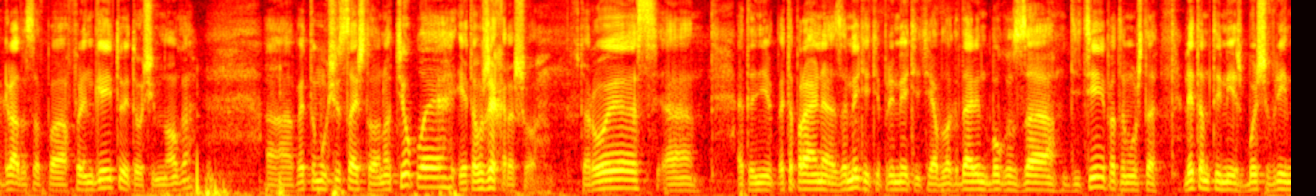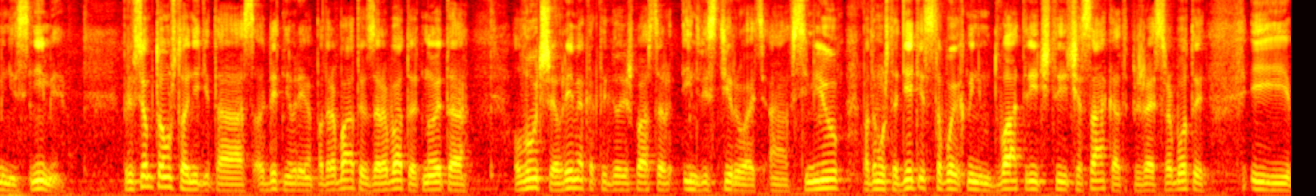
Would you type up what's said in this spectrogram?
градусов по Фаренгейту, это очень много. А, поэтому сказать, что оно теплое, и это уже хорошо. Второе, а, это, не, это правильно заметить и приметить. Я благодарен Богу за детей, потому что летом ты имеешь больше времени с ними. При всем том, что они где-то в летнее время подрабатывают, зарабатывают, но это лучшее время, как ты говоришь, пастор, инвестировать а, в семью, потому что дети с тобой как минимум 2, 3, 4 часа, когда ты приезжаешь с работы, и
